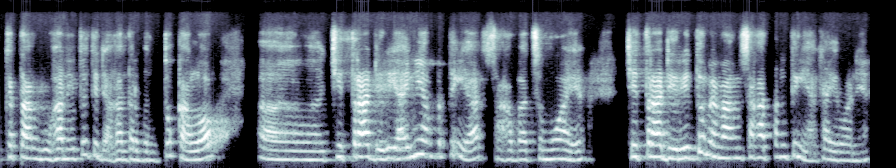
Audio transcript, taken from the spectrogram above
ketangguhan itu tidak akan terbentuk kalau uh, citra diri ya ini yang penting ya sahabat semua ya citra diri itu memang sangat penting ya Kak Irwan ya.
